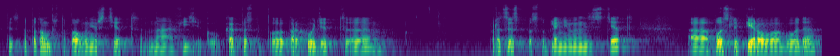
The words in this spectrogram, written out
Соответственно, потом поступал в университет на физику. Как поступ, проходит э, процесс поступления в университет? Э, после первого года,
